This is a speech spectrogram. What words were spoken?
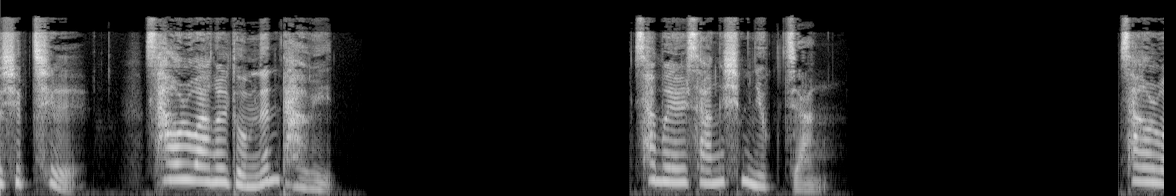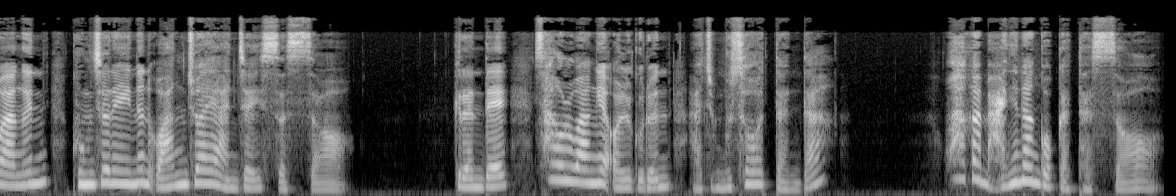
57. 사울 왕을 돕는 다윗. 사무엘상 16장. 사울 왕은 궁전에 있는 왕좌에 앉아 있었어. 그런데 사울 왕의 얼굴은 아주 무서웠단다. 화가 많이 난 것 같았어.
